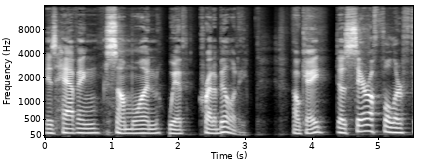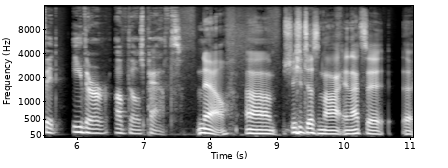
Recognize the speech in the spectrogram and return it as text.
is having someone with credibility. Okay. Does Sarah Fuller fit either of those paths? No, um, she does not, and that's a uh,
